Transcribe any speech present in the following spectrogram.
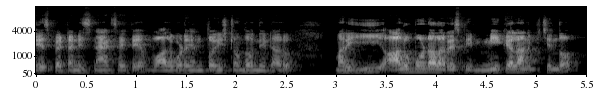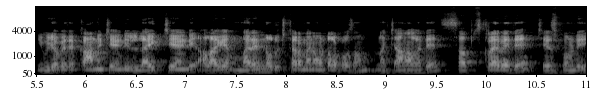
చేసి పెట్టండి. స్నాక్స్ అయితే వాళ్ళు కూడా ఎంతో ఇష్టంతో తింటారు. మరి ఈ ఆలు బోండాల రెసిపీ మీకు ఎలా అనిపించిందో ఈ వీడియోకి అయితే కామెంట్ చేయండి లైక్ చేయండి అలాగే మరెన్నో రుచికరమైన వంటల కోసం నా ఛానల్ అయితే సబ్స్క్రైబ్ అయితే చేసుకోండి.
